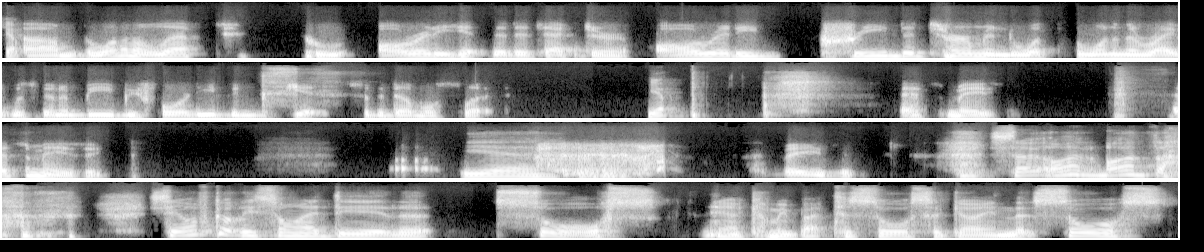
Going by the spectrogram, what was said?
Yep. Um, the one on the left who already hit the detector already predetermined what the one on the right was going to be before it even gets to the double slit. Yep. That's amazing. That's amazing. Yeah. amazing. So um, I've, I've see, I've got this idea that source, you know, coming back to source again, that source,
